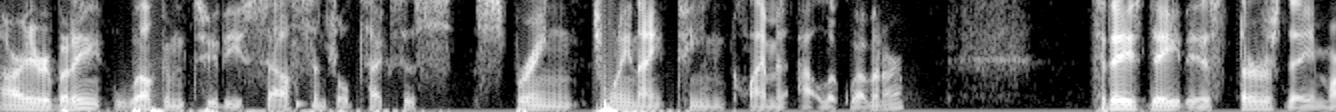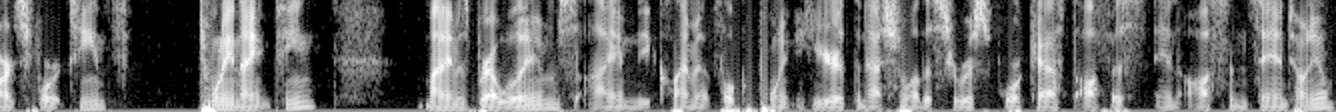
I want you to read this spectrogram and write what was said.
All right, everybody, welcome to the South Central Texas Spring 2019 Climate Outlook webinar. Today's date is Thursday, March 14th, 2019. My name is Brett Williams. I am the climate focal point here at the National Weather Service Forecast Office in Austin, San Antonio.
